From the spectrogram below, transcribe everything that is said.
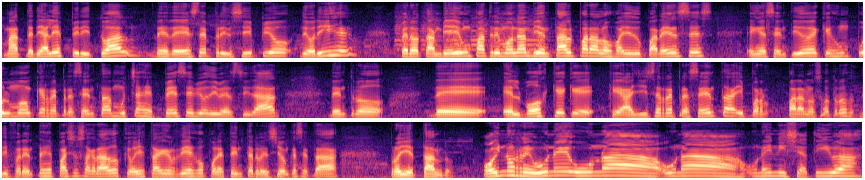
material y espiritual desde ese principio de origen, pero también un patrimonio ambiental para los valleduparenses en el sentido de que es un pulmón que representa muchas especies, biodiversidad dentro del el bosque que, allí se representa y por, para nosotros diferentes espacios sagrados que hoy están en riesgo por esta intervención que se está proyectando. Hoy nos reúne una, una, una iniciativa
